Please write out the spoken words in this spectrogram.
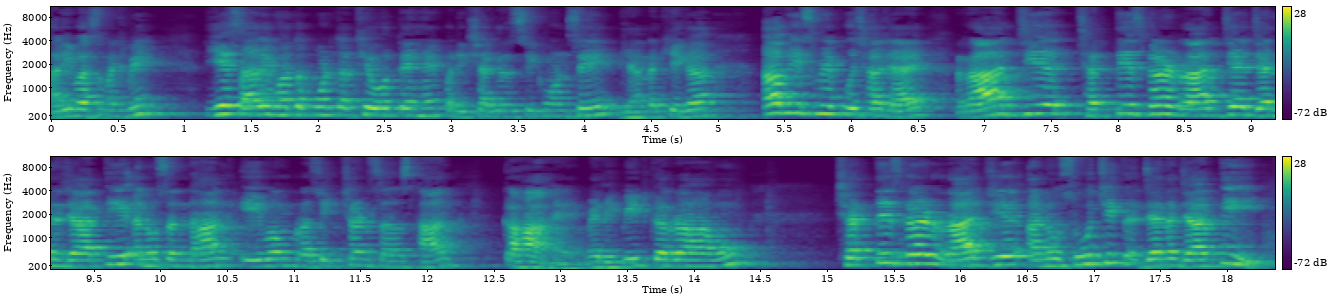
हरी बात समझ में? ये सारे महत्वपूर्ण तथ्य होते हैं परीक्षा के दृष्टिकोण से, ध्यान रखिएगा। अब इसमें पूछा जाए, राज्य छत्तीसगढ़ राज्य जनजाति अनुसंधान एवं प्रशिक्षण संस्थान कहाँ है? मैं रिपीट कर रहा हूँ। छत्तीसगढ़ राज्य अनुसूचित जनजाति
